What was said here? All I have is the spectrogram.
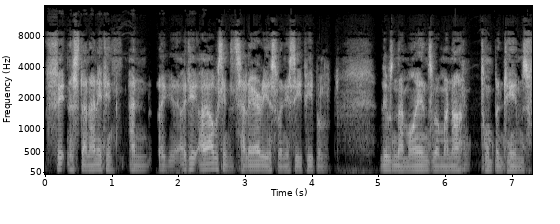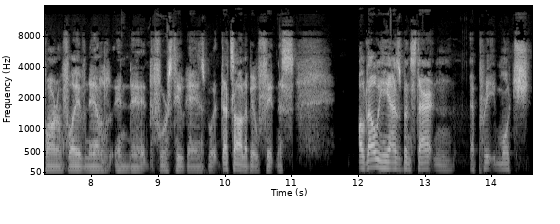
fitness than anything, and like I I always think it's hilarious when you see people losing their minds when we're not thumping teams four and five nil in the, the first two games. But that's all about fitness. Although he has been starting a pretty much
